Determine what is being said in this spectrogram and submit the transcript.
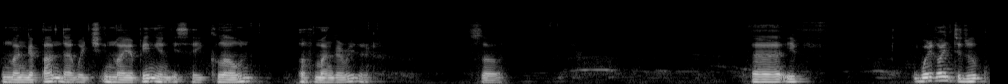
and Manga Panda, which in my opinion is a clone of Manga Reader. So uh, if we're going to do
